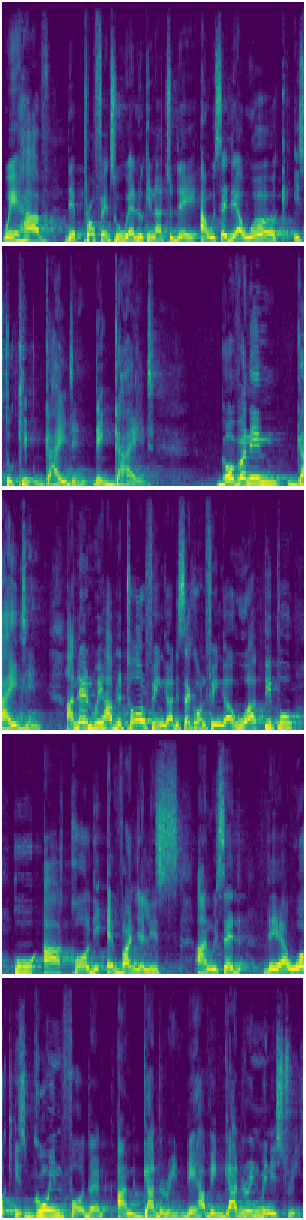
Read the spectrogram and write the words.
we have the prophets who we're looking at today. And we said their work is to keep guiding. They guide. Governing, guiding. And then we have the tall finger, the second finger, who are people who are called the evangelists. And we said their work is going further and gathering. They have a gathering ministry.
